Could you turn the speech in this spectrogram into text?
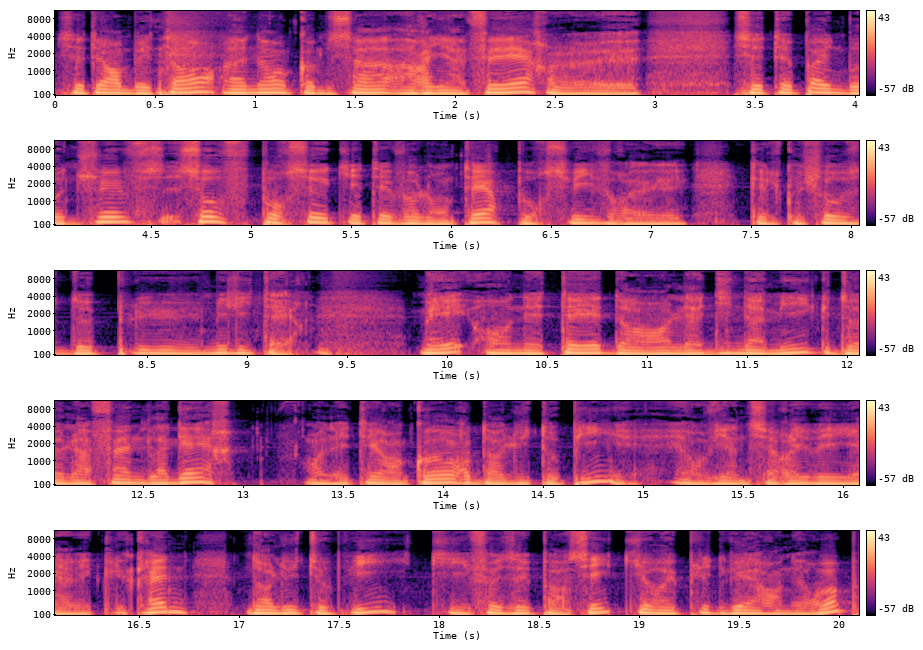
C'était embêtant. Un an comme ça à rien faire, euh, c'était pas une bonne chose, sauf pour ceux qui étaient volontaires pour suivre euh, quelque chose de plus militaire. Mais on était dans la dynamique de la fin de la guerre. On était encore dans l'utopie, et on vient de se réveiller avec l'Ukraine, dans l'utopie qui faisait penser qu'il n'y aurait plus de guerre en Europe,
